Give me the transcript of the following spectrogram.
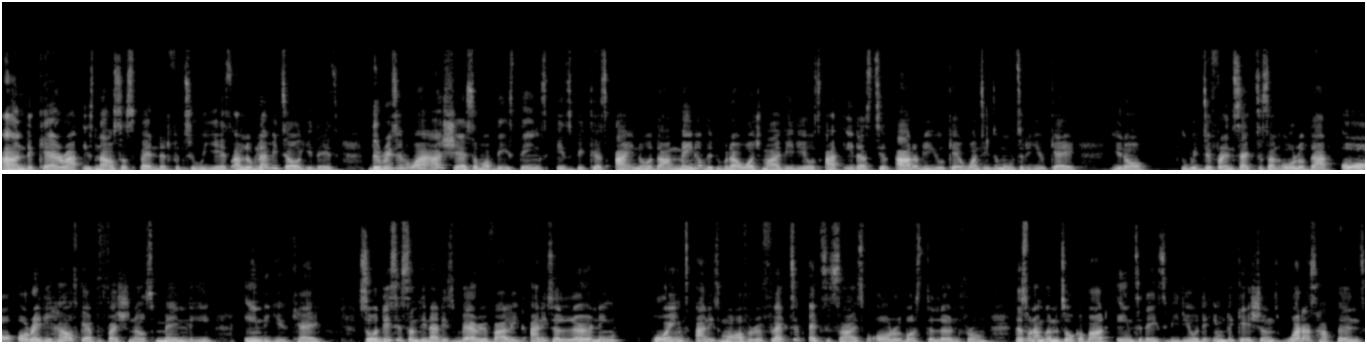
and the carer is now suspended for two years. And look, let me tell you this. The reason why I share some of these things is because I know that many of the people that watch my videos are either still out of the UK, wanting to move to the UK, you know, with different sectors and all of that, or already healthcare professionals, mainly in the UK. So this is something that is very valid and it's a learning point and it's more of a reflective exercise for all of us to learn from. That's what I'm going to talk about in today's video, the implications, what has happened,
